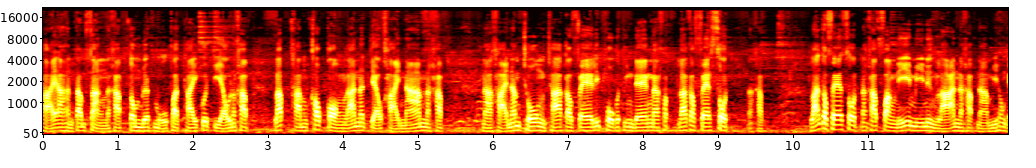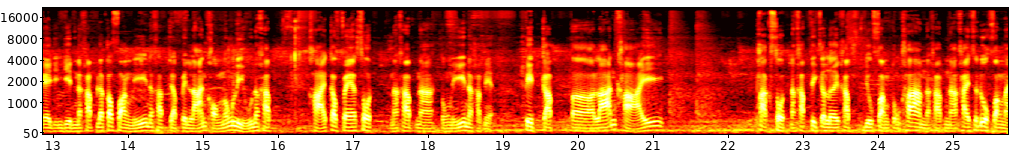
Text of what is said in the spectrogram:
ขายอาหารตามสั่งนะครับ ต้มเลือดหมูผัดไทยก๋วยเตี๋ยวนะครับ รับทำข้าวกล่องร้านน้าแจ๋วขายน้ำนะครับนะขายน้ำชง ชากาแฟลิโพกระทิงแดงนะครับ ร้านกาแฟสดนะครับ ร้านกาแฟสดนะครับ ฝั่งนี้มี 1 ร้านนะครับนะมีห้องแอร์เย็นๆนะครับ แล้วก็ฝั่งนี้นะครับจะเป็นร้านของน้องหลิวนะครับ ขายกาแฟสดนะครับนะตรงนี้นะครับเนี่ยติดกับร้านขาย ผักสดนะครับติดกันเลยครับอยู่ฝั่งตรงข้ามนะครับนะใครสะดวกฝั่งไหน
